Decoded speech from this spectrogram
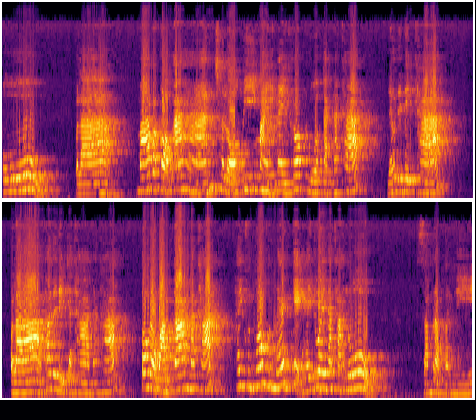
ปู ปลา มาประกอบอาหารฉลองปีใหม่ในครอบครัวกันนะคะ แล้วเด็กๆคะปลาถ้าเด็กๆจะทานนะคะ ต้องระวังก้างนะคะ ให้คุณพ่อคุณแม่แกะให้ด้วยนะคะลูกสำหรับวันนี้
